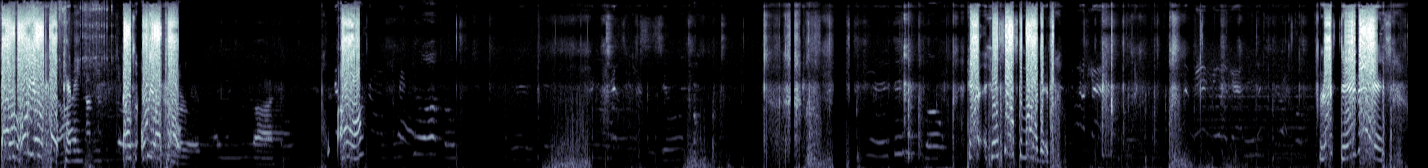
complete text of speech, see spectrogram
That was all your fault, Kenny. That was all your fault. Bye. Oh. See us tomorrow, dude. Let's do this!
